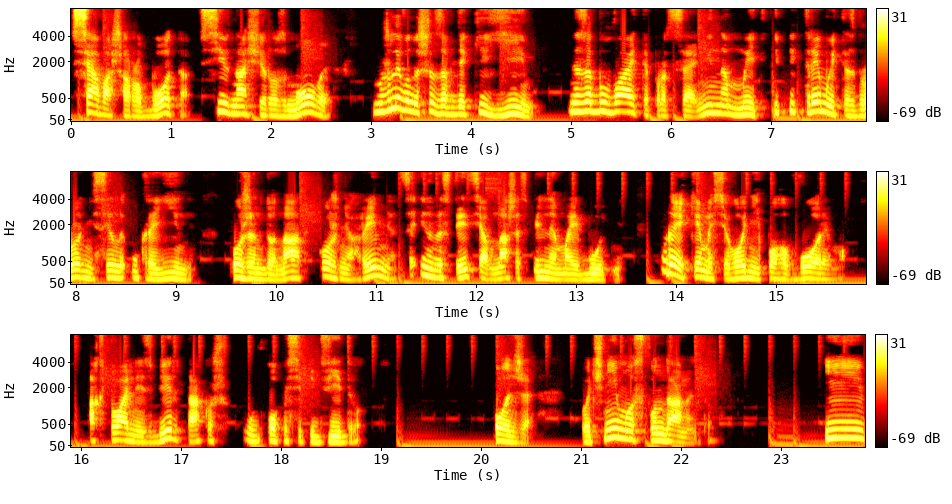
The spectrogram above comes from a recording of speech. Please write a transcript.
Вся ваша робота, всі наші розмови, можливо, лише завдяки їм. Не забувайте про це ні на мить і підтримуйте Збройні Сили України. Кожен донат, кожна гривня це інвестиція в наше спільне майбутнє, про яке ми сьогодні й поговоримо. Актуальний збір також у описі під відео. Отже, Почнімо з фундаменту. І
